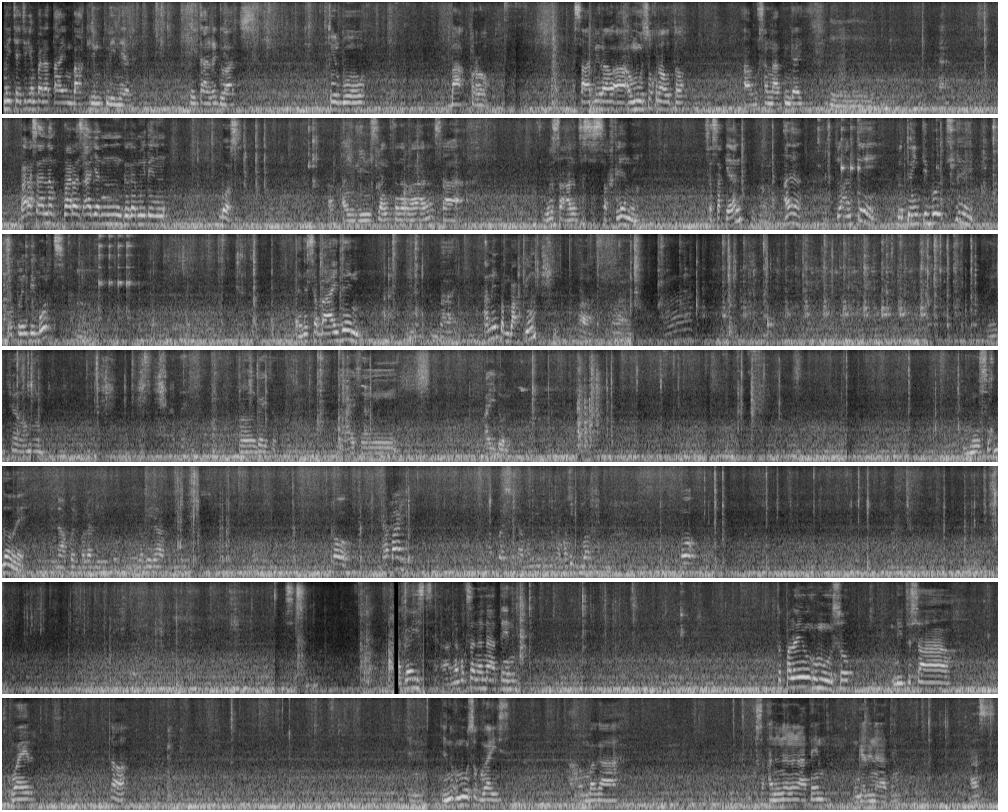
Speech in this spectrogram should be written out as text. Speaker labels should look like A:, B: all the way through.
A: May checkin pala tayong vacuum cleaner. 800 watts. Turbo Back Pro. Sabi raw, ah, umusok raw to. Ah, buksan natin guys.
B: Para saan para saan yan gagamitin boss?
A: Ang ginis lang ito mga ano, sa... Siguro sa ano to, sa sakyan eh.
B: Sasakyan?
A: Ano, ito ano to eh. 220 volts na eh.
B: O 20 volts?
A: Pwede sa bahay din. Sa bahay.
B: Ano yung pang-vacuum?
A: Ah,
B: Ah. Ayun siya mga mga guys oh. Ayos na ni Idol.
A: Umusok daw eh.
C: Pinapoy pala dito. Lagay hapon dito. Oh, napay. Napay sila. Magiging nakasig ba? Oh.
A: Guys, ah, nabuksan na natin. Ito pala yung umusok dito sa wire. Ito. yan yung umusok guys. Ah, kumbaga, sa ano na lang natin, tanggalin natin. Tapos,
